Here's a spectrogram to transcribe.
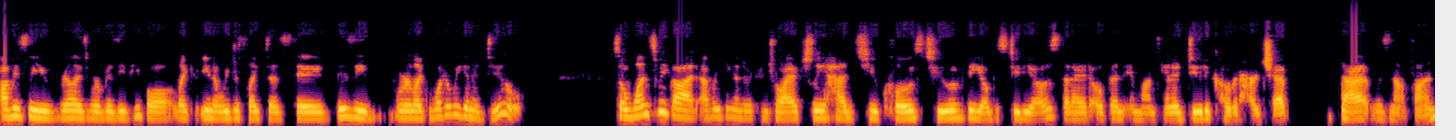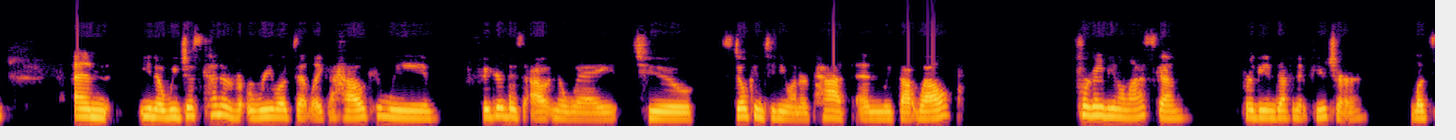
obviously you realize we're busy people. Like, you know, we just like to stay busy. We're like, what are we going to do? So once we got everything under control, I actually had to close two of the yoga studios that I had opened in Montana due to COVID hardship. That was not fun. And, you know, we just kind of relooked at like, how can we figure this out in a way to still continue on our path? And we thought, well, if we're going to be in Alaska for the indefinite future, let's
